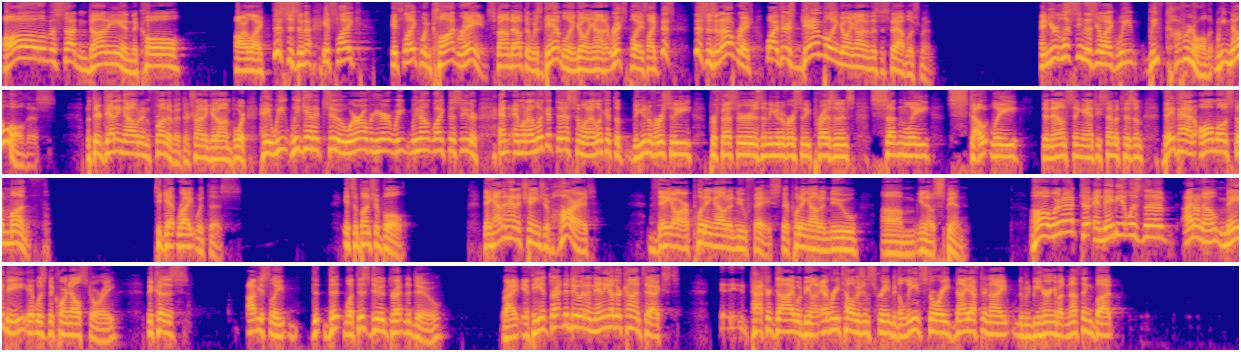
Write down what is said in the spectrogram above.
All of a sudden, Donny and Nicolle are like, this isn't, it's like, it's like when Claude Rains found out there was gambling going on at Rick's place, like this, this is an outrage. Why, there's gambling going on in this establishment. And you're listening to this, you're like, we, we've covered all that. We know all this. But they're getting out in front of it. They're trying to get on board. Hey, we, we get it too. We're over here. We, we don't like this either. And, and when I look at this and when I look at the, the university professors and the university presidents suddenly, stoutly denouncing anti-Semitism, they've had almost a month to get right with this. It's a bunch of bull. They haven't had a change of heart. They are putting out a new face. They're putting out a new, um, you know, spin. Oh, we're not, t-. and maybe it was the, I don't know, maybe it was the Cornell story because obviously th- th- what this dude threatened to do, right? If he had threatened to do it in any other context, Patrick Dai would be on every television screen, be the lead story night after night. We'd be hearing about nothing but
